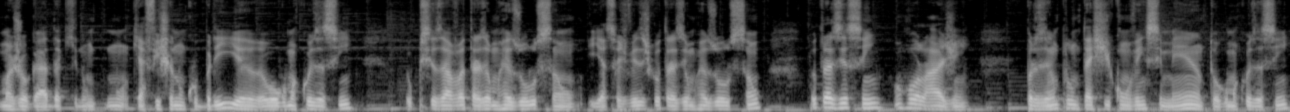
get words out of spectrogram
uma jogada que, não, não, que a ficha não cobria ou alguma coisa assim, eu precisava trazer uma resolução. E essas vezes que eu trazia uma resolução, eu trazia sim uma rolagem. Por exemplo, um teste de convencimento, alguma coisa assim.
